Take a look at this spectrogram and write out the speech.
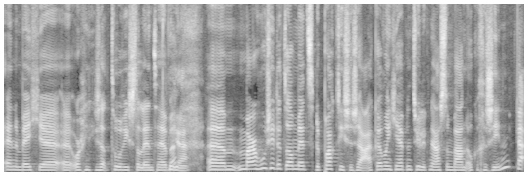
en een beetje organisatorisch talent hebben. Ja. Ehm, maar hoe zit het dan met de praktische zaken? Want je hebt natuurlijk naast een baan ook een gezin. Ja.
